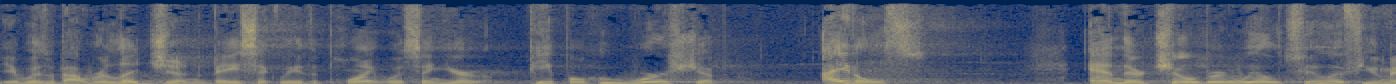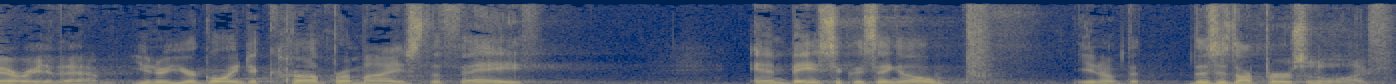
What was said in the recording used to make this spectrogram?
it was about religion. Basically, the point was saying you're people who worship idols. And their children will too if you marry them. You know, you're going to compromise the faith. And basically saying, oh, you know, this is our personal life.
